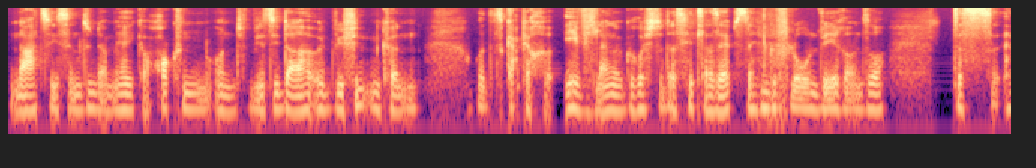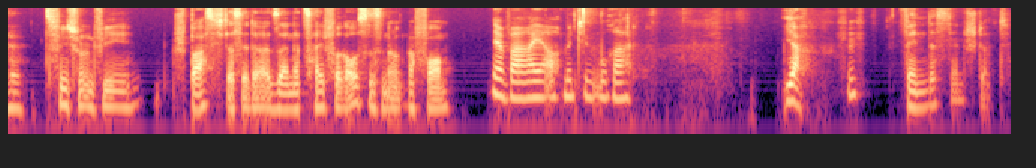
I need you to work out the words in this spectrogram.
Nazis in Südamerika hocken und wir sie da irgendwie finden können. Und es gab ja auch ewig lange Gerüchte, dass Hitler selbst dahin geflohen wäre und so. Das, äh, das finde ich schon irgendwie spaßig, dass er da seiner Zeit voraus ist in irgendeiner Form. Ja, war er ja auch mit dem Uran. Ja, Hm. wenn das denn stimmt.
